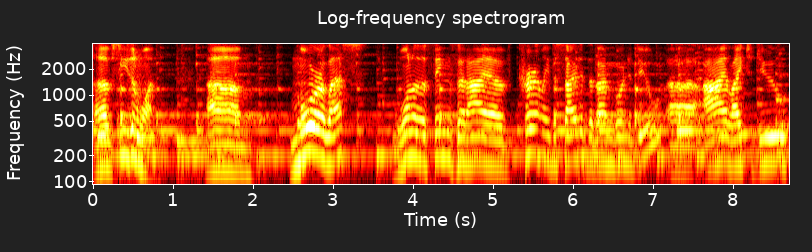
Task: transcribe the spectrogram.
of season one. Um, more or less, one of the things that I have currently decided that I'm going to do, uh, I like to do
